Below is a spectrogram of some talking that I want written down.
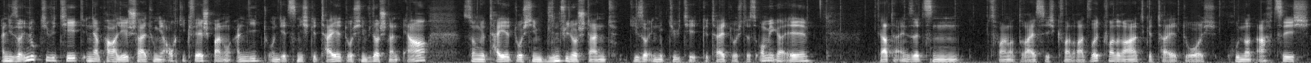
an dieser Induktivität in der Parallelschaltung ja auch die Quellspannung anliegt und jetzt nicht geteilt durch den Widerstand R, sondern geteilt durch den Blindwiderstand dieser Induktivität, geteilt durch das Omega L. Werte einsetzen 230 Quadratvolt Quadrat geteilt durch 180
